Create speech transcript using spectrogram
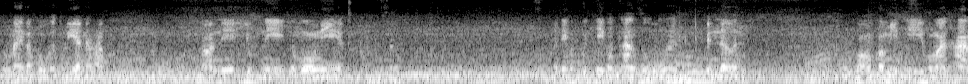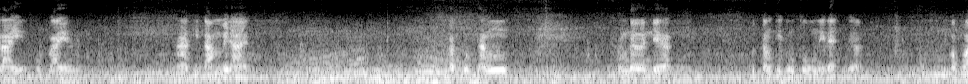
ตรงไหนก็ปลูกแต่ทุเรียนนะครับ ตอนนี้ยุคนี้ชั่วโมงนี้ นี้ก็พื้นที่ค่อนข้างสูงนะเป็นเนิน ของก็มีที่ประมาณห้าไร่หกไร่หาที่ต่ำไม่ได้ก็ขุดทั้ง ทั้งเนินเนี่ยครับขุดทั้งที่สูงๆนี่แหละเนี่ยก็พอ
